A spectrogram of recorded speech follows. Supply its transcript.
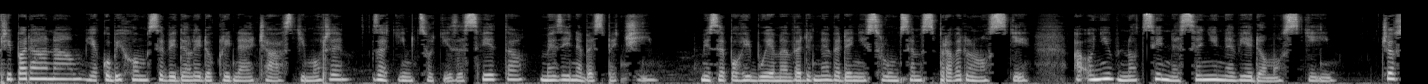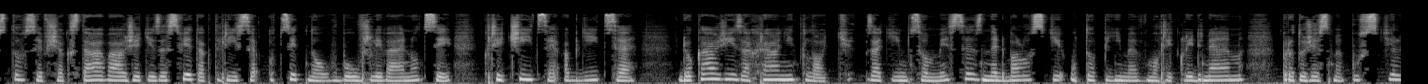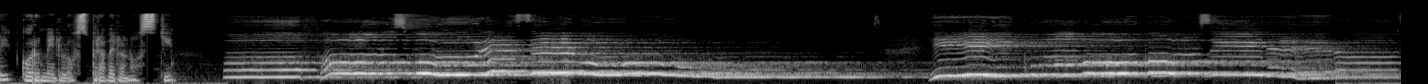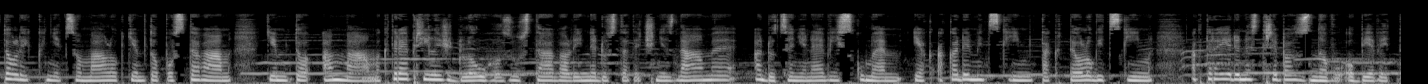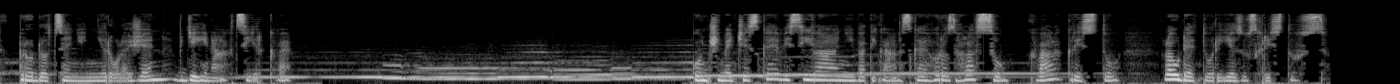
Připadá nám, jako bychom se vydali do klidné části moře, zatímco ti ze světa mezi nebezpečí. My se pohybujeme ve dne vedení sluncem spravedlnosti a oni v noci neseni nevědomostí. Často se však stává, že ti ze světa, kteří se ocitnou v bouřlivé noci, křičíce a bdíce, dokáží zachránit loď, zatímco my se z nedbalosti utopíme v moři klidném, protože jsme pustili kormidlo spravedlnosti. Tolik něco málo k těmto postavám, těmto amám, které příliš dlouho zůstávaly nedostatečně známé a doceněné výzkumem, jak akademickým, tak teologickým, a které je dnes třeba znovu objevit pro docenění role žen v dějinách církve. Končíme české vysílání vatikánského rozhlasu. Chvála Kristu. Laudetur Jezus Christus.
